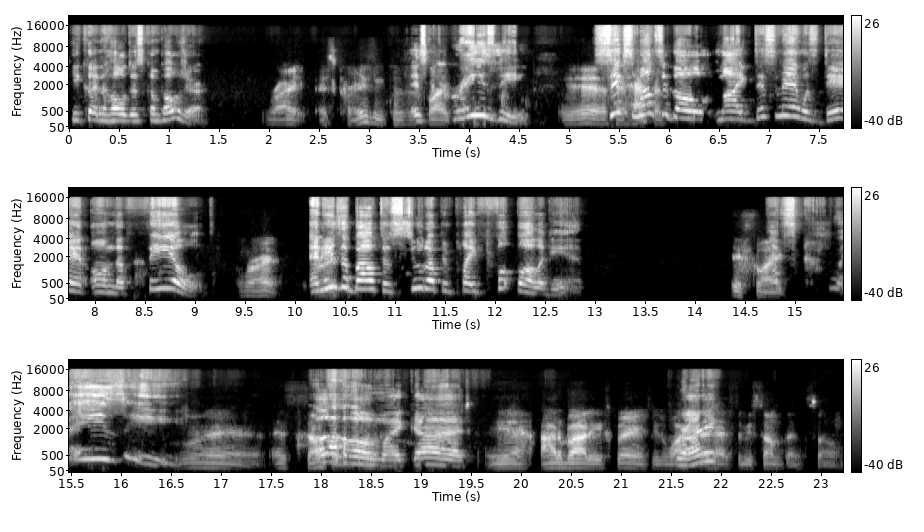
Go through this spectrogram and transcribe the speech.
he couldn't hold his composure. Right. It's crazy because it's, It's like crazy. yeah. Six months ago, Mike, this man was dead on the field, Right. And Right. he's about to suit up and play football again. It's like That's crazy. man, it's something. Oh my god. Yeah, out of body experience. Watch Right? that has to be something. So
